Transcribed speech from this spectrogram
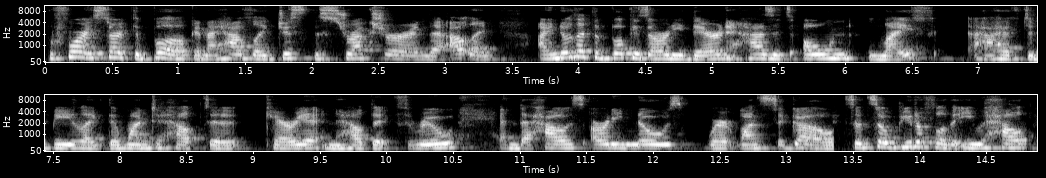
before I start the book and I have like just the structure and the outline, I know that the book is already there and it has its own life. I have to be like the one to help to carry it and help it through. And the house already knows where it wants to go. So it's so beautiful that you help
